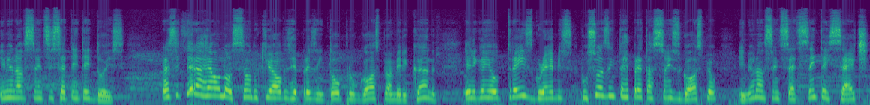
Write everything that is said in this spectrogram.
em 1972. Para se ter a real noção do que Elvis representou para o gospel americano, ele ganhou três Grammys por suas interpretações gospel em 1967,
